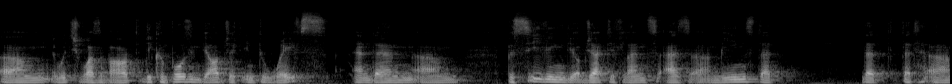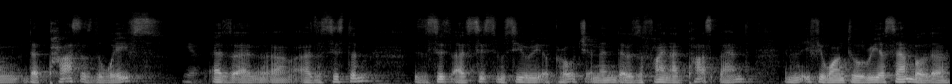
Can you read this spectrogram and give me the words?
um, which was about decomposing the object into waves and then um, perceiving the objective lens as a means that that that um, that passes the waves Yeah. as a uh, as a system. There's a, a system theory approach, and then there is a finite passband. And if you want to reassemble the,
